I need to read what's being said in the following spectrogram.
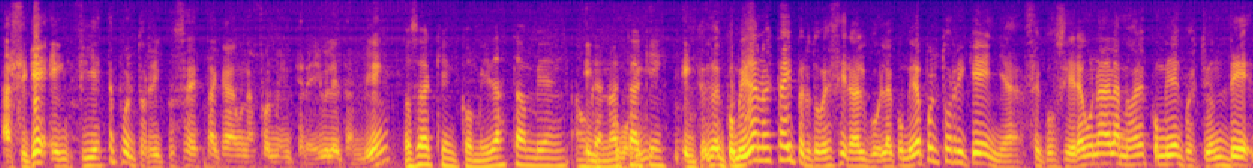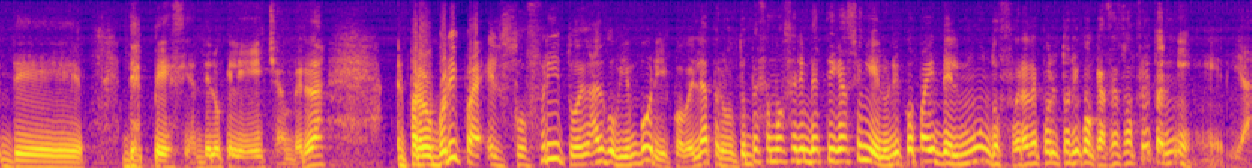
Así que en fiestas Puerto Rico se destaca de una forma increíble también. O sea que en comidas también, aunque En no está aquí. En, en comida no está ahí, pero te voy a decir algo. La comida puertorriqueña se considera una de las mejores comidas en cuestión de, de- de especias, de lo que le echan, ¿verdad? Para los boricuas, el sofrito es algo bien boricua, ¿verdad? Pero nosotros empezamos a hacer investigación y el único país del mundo fuera de Puerto Rico que hace sofrito es Nigeria.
